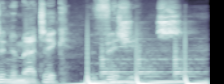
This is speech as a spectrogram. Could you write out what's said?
Cinematic Visions.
